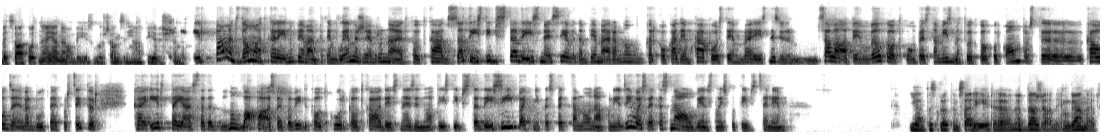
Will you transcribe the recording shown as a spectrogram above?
bet sākotnējā nav bijusi gluži apzināta ieviešana. Ir pamats domāt, ka arī, nu, piemēram, par tiem gliemežiem runājot, kaut kādas attīstības stadijas mēs ievedam, piemēram, nu, ar kaut kādiem kāpostiem vai, nezinu, salātiem un vēl kaut ko, un pēc tam izmetot kaut kur komposta kaudzē, varbūt vai kur citur, ka ir tajās tātad, nu, lapās vai pa vidu kaut kur kaut kādi, es nezinu, attīstības stadijas īpaņi, kas pēc tam nonāk un iedzīvojas, vai tas nav viens no izplatības ceļiem? Jā, tas, protams, arī ir eh, ar dažādiem. Gan, ar,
